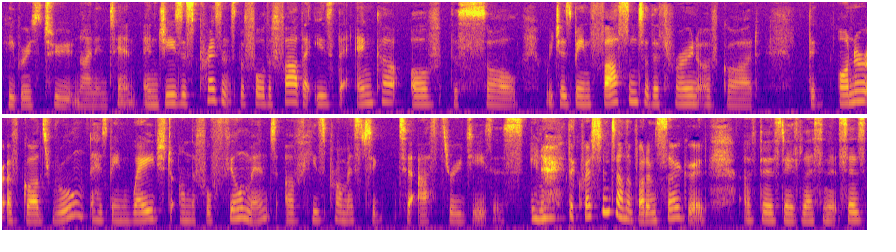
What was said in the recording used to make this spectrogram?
Hebrews 2 9 and 10. And Jesus' presence before the Father is the anchor of the soul, which has been fastened to the throne of God the honor of God's rule has been waged on the fulfillment of his promise to, to us through Jesus. You know, the question down the bottom, so good, of Thursday's lesson, it says,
